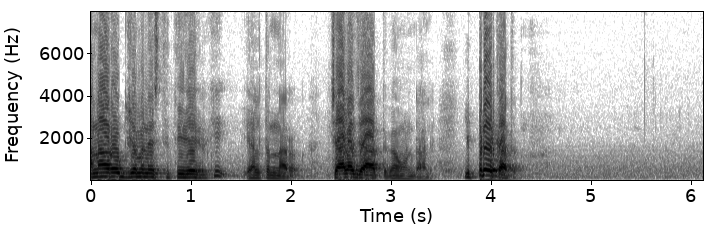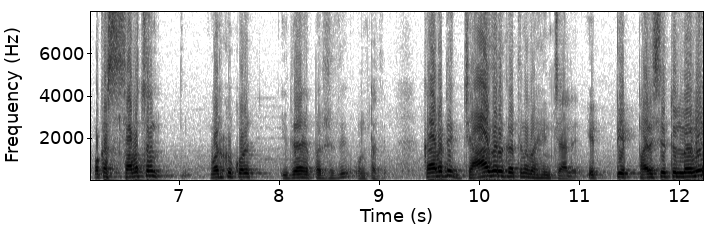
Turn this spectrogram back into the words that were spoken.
అనారోగ్యమైన స్థితి దగ్గరికి వెళ్తున్నారు. చాలా జాగ్రత్తగా ఉండాలి. ఇప్పుడే కాదు. ఒక సంవత్సరం వరకు కూడా ఇదే పరిస్థితి ఉంటుంది. కాబట్టి జాగ్రత్తను వహించాలి. ఎట్టి పరిస్థితుల్లోని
